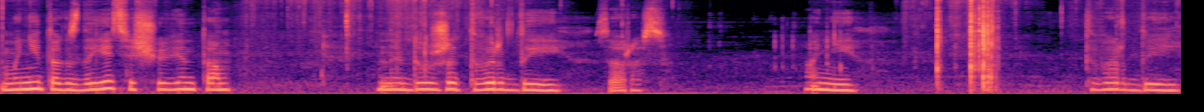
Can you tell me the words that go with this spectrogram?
мені так здається, що він там не дуже твердий зараз. А ні. Твердий.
